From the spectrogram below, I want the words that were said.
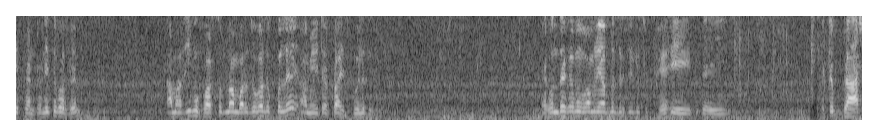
এই ফ্যানটা নিতে পারবেন। আমার ইমো, হোয়াটসঅ্যাপ নাম্বারে যোগাযোগ করলে আমি এটার প্রাইস বলে দেবো। এখন দেখাবো আমি আপনাদেরকে কিছু এই এই একটা ব্রাশ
